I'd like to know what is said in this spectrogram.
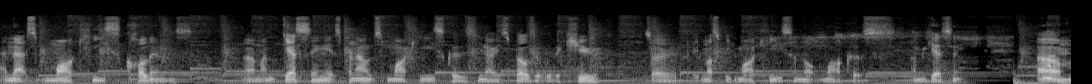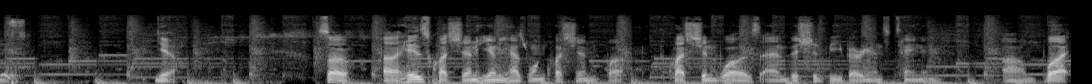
and that's Marquise Collins. Um, I'm guessing it's pronounced Marquise because you know he spells it with a Q, so it must be Marquise and not Marcus. I'm guessing. Um, yeah. So uh, his question, he only has one question, but the question was, and this should be very entertaining. Um, but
